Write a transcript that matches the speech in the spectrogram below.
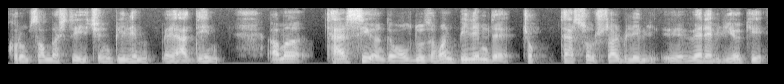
kurumsallaştığı için bilim veya din. Ama tersi yönde olduğu zaman bilim de çok ters sonuçlar bile e, verebiliyor ki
